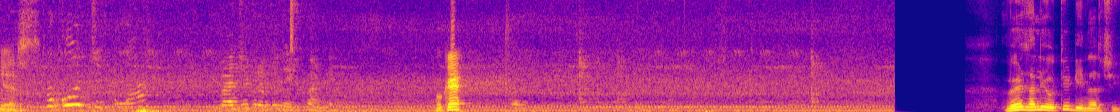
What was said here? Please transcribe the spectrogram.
येस ओके वेळ झाली होती डिनरची.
